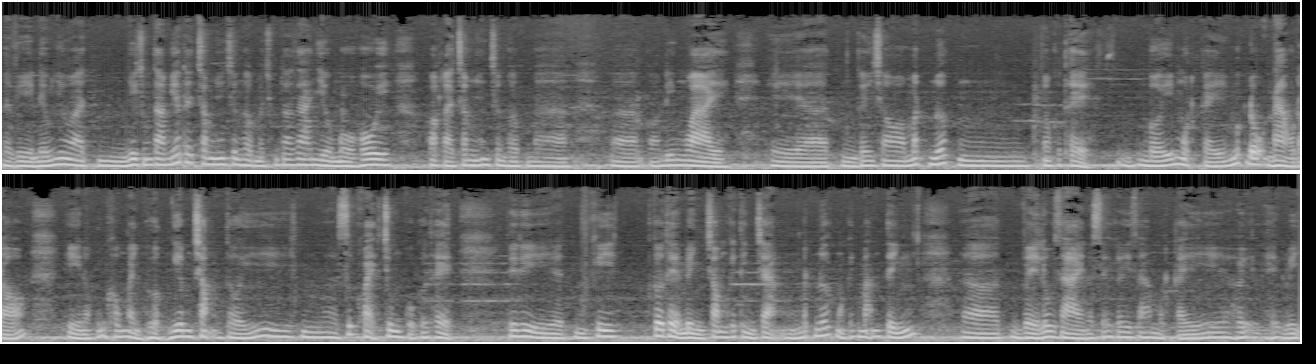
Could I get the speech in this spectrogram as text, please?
Bởi vì nếu như mà như chúng ta biết đấy trong những trường hợp mà chúng ta ra nhiều mồ hôi hoặc là trong những trường hợp mà à, có đi ngoài thì à, gây cho mất nước trong cơ thể với một cái mức độ nào đó thì nó cũng không ảnh hưởng nghiêm trọng tới sức khỏe chung của cơ thể thế thì khi cơ thể mình trong cái tình trạng mất nước một cách mãn tính uh, về lâu dài nó sẽ gây ra một cái hệ, hệ lụy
